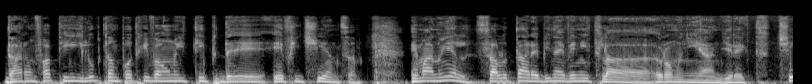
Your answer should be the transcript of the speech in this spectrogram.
Dar, în fapt, ei luptă împotriva unui tip de eficiență. Emanuel, salutare, bine ai venit la România în direct. ce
